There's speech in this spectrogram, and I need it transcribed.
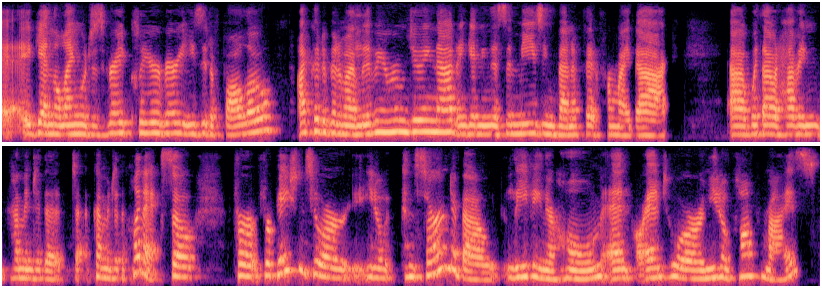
Again the language is very clear very easy to follow. I could have been in my living room doing that and getting this amazing benefit from my back uh, without having come into the come into the clinic. So for, for patients who are you know concerned about leaving their home and and who are immunocompromised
